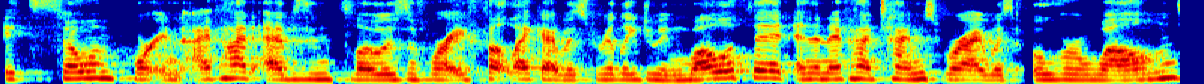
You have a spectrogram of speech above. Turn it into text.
it's so important. I've had ebbs and flows of where I felt like I was really doing well with it and then I've had times where I was overwhelmed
